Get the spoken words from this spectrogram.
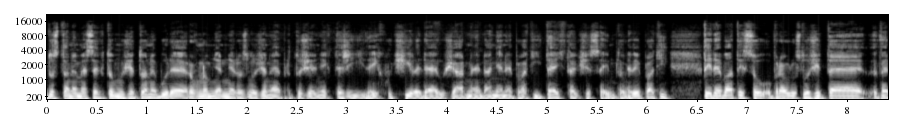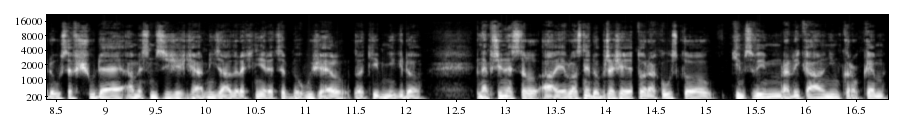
dostaneme se k tomu, že to nebude rovnoměrně rozložené, protože někteří nejchudší lidé už žádné daně neplatí teď, takže se jim to nevyplatí. Ty debaty jsou opravdu složité, vedou se všude a myslím si, že žádný zázračný recept bohužel zatím nikdo nepřinesl a je vlastně dobře, že to Rakousko tím svým radikálním krokem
